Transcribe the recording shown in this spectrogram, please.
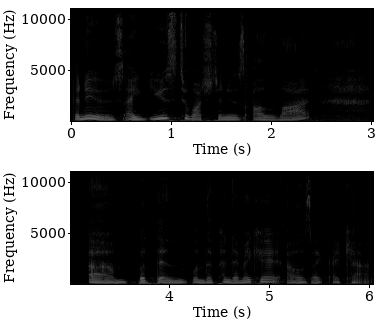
the news. I used to watch the news a lot, um, but then when the pandemic hit, I was like, I can't.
